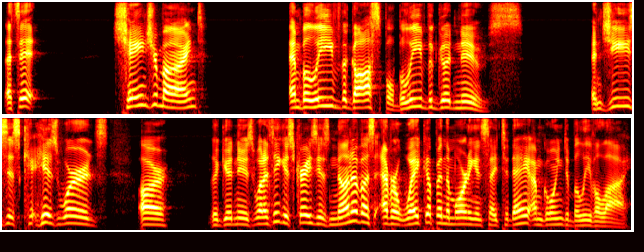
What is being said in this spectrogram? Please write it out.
That's it. Change your mind and believe the gospel, believe the good news. And Jesus, his words are the good news. What I think is crazy is none of us ever wake up in the morning and say, Today I'm going to believe a lie.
